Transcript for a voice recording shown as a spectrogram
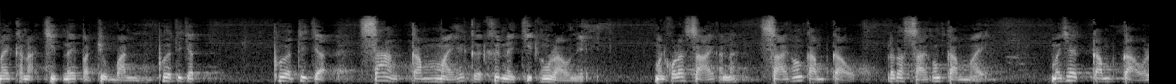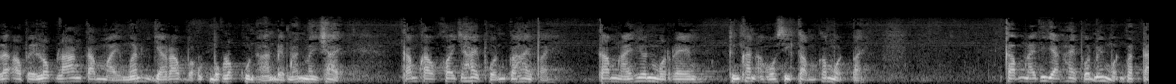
ในขณะจิตในปัจจุบันเพื่อที่จะเพื่อที่จะสร้างกรรมใหม่ให้เกิดขึ้นในจิตของเราเนี่ย มันคนละสายกันนะสายของกรรมเก่า แล้วก็สายของกรรมใหม่ ไม่ใช่กรรมเก่าแล้วเอาไปลบล้างกรรมใหม่เหมือนอย่างเราบกลบคุณหารแบบนั้นไม่ใช่ กรรมเก่าคอยจะให้ผลก็ให้ไป กรรมไหนที่มันหมดแรง ถึงขั้นอโหสิกรรมก็หมดไป กรรมไหนที่ยังให้ผลไม่หมดก็ต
